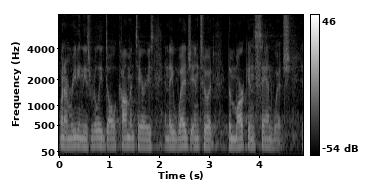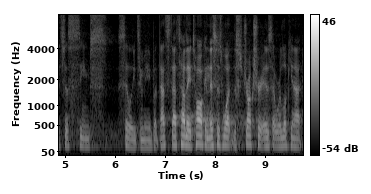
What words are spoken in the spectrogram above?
when I'm reading these really dull commentaries and they wedge into it the Markan sandwich. It just seems silly to me, but that's, that's how they talk, and this is what the structure is that we're looking at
